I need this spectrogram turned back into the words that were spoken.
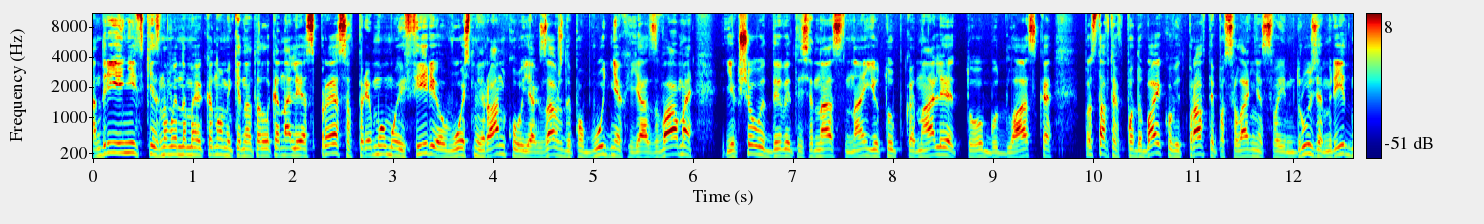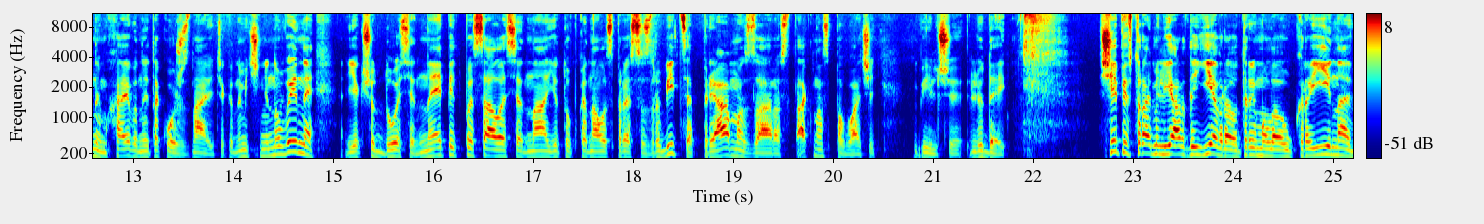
Андрій Яніцький з новинами економіки на телеканалі Еспресо в прямому ефірі о 8 ранку, як завжди, по буднях. Я з вами. Якщо ви дивитеся нас на Ютуб каналі, то будь ласка, поставте вподобайку, відправте посилання своїм друзям, рідним. Хай вони також знають економічні новини. Якщо досі не підписалися на Ютуб канал Еспресо, зробіть це прямо зараз. Так нас побачить більше людей. Ще півтора мільярди євро отримала Україна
